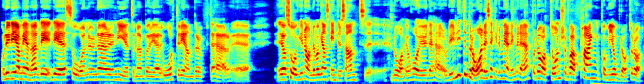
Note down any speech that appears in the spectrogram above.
Och det är det jag menar, det, det är så nu när nyheterna börjar återigen dra upp det här. Eh, jag såg ju någon, det var ganska intressant eh, då, jag har ju det här, och det är ju lite bra, det är säkert en mening med det. På datorn så bara pang på min jobbdator då,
